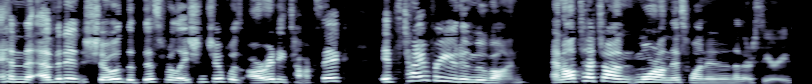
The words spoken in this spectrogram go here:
and the evidence showed that this relationship was already toxic, it's time for you to move on. And I'll touch on more on this one in another series.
